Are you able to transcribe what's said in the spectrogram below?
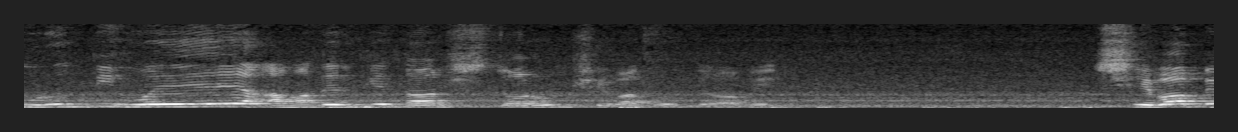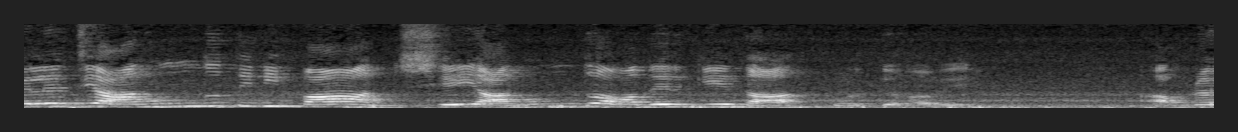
মূর্তি হয়ে আমাদেরকে তার চরণ সেবা করতে হবে। সেবা পেলে যে আনন্দ তিনি পান, সেই আনন্দ আমাদেরকে দান করতে হবে। আমরা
